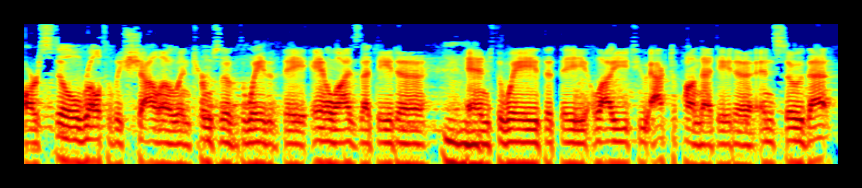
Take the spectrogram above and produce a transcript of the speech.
are still relatively shallow in terms of the way that they analyze that data and the way that they allow you to act upon that data. And so that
